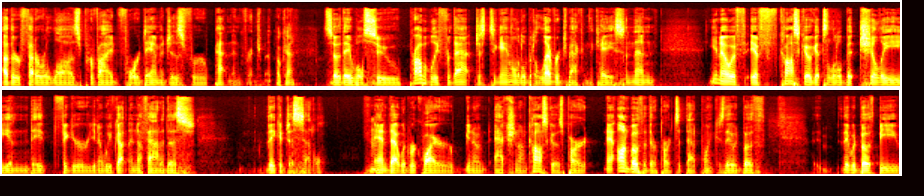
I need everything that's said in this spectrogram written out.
other federal laws provide for damages for patent infringement. Okay. So they will sue probably for that, just to gain a little bit of leverage back in the case, and then. You know, if if Costco gets a little bit chilly and they figure, you know, we've gotten enough out of this, they could just settle, Hmm. and that would require, you know, action on Costco's part, on both of their parts at that point, because they would both, they would both be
